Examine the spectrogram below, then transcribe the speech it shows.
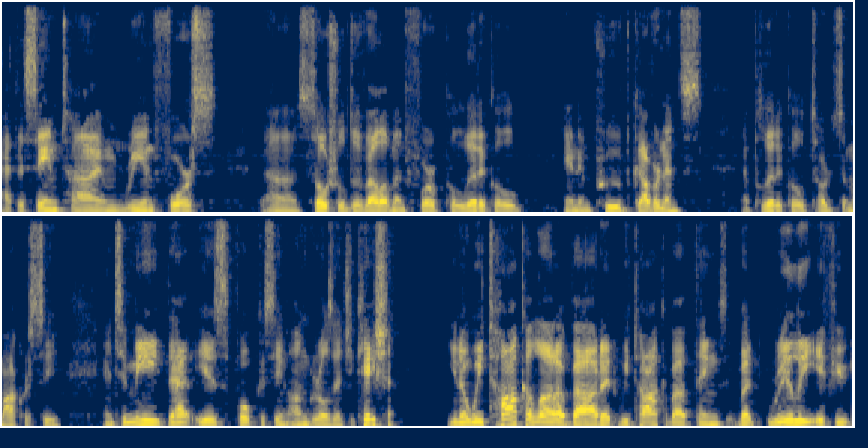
at the same time reinforce uh, social development for political and improved governance and political towards democracy. And to me, that is focusing on girls' education. you know, we talk a lot about it. We talk about things, but really, if you,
